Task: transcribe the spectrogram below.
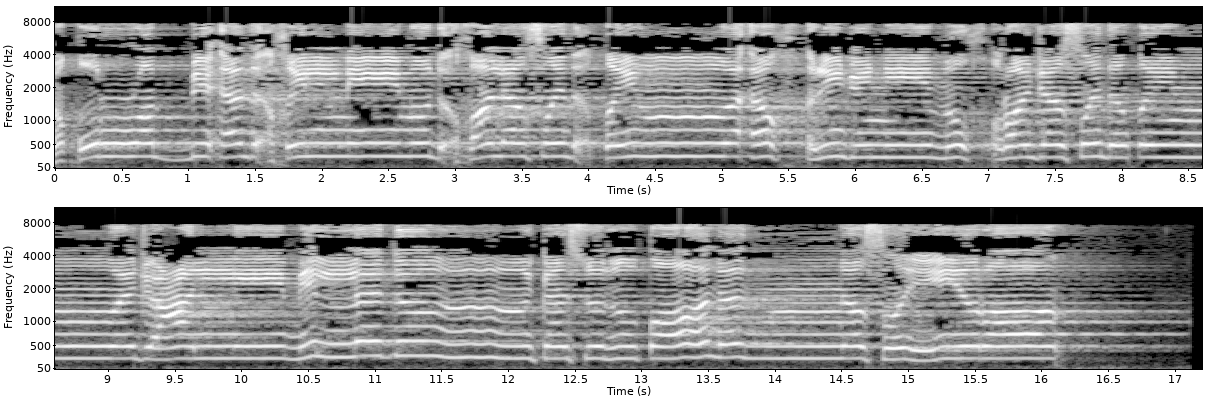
فقل رب أدخلني مدخل صدق وأخرجني مخرج صدق واجعل لي من لدنك سلطانا نصيراً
